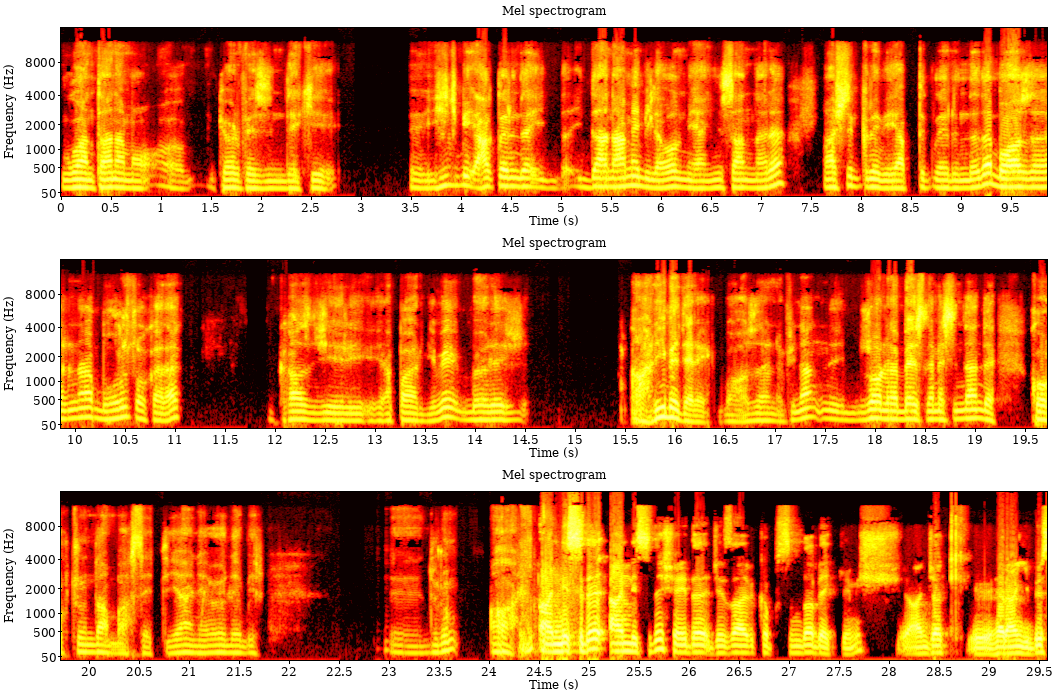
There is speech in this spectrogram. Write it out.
Guantanamo körfezindeki e, hiçbir haklarında iddianame bile olmayan insanlara açlık grevi yaptıklarında da boğazlarına boru sokarak kaz ciğeri yapar gibi böyle tahrip ederek boğazlarını filan e, zorla beslemesinden de korktuğundan bahsetti. Yani öyle bir e, durum Ah. Annesi de annesi de şeyde cezaevi kapısında beklemiş. Ancak e, herhangi bir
